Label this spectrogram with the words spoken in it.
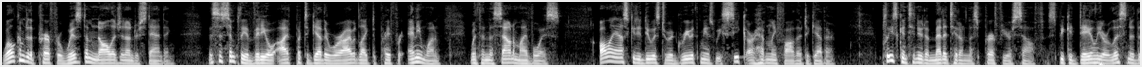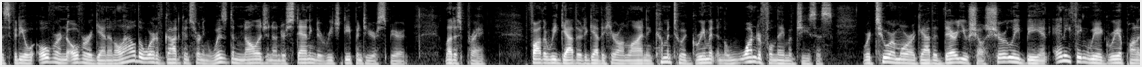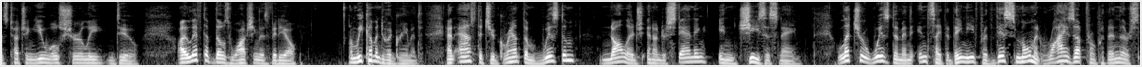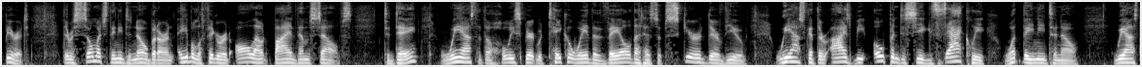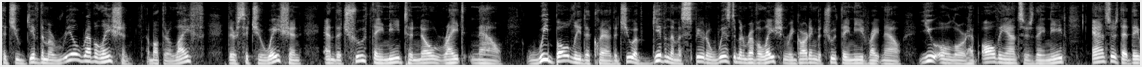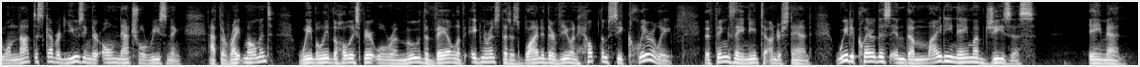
Welcome to the prayer for wisdom, knowledge, and understanding. This is simply a video I've put together where I would like to pray for anyone within the sound of my voice. All I ask you to do is to agree with me as we seek our Heavenly Father together. Please continue to meditate on this prayer for yourself. Speak it daily or listen to this video over and over again and allow the Word of God concerning wisdom, knowledge, and understanding to reach deep into your spirit. Let us pray. Father, we gather together here online and come into agreement in the wonderful name of Jesus. Where two or more are gathered, there you shall surely be, and anything we agree upon as touching you will surely do. I lift up those watching this video, and we come into agreement and ask that you grant them wisdom, knowledge, and understanding in Jesus' name. Let your wisdom and insight that they need for this moment rise up from within their spirit. There is so much they need to know, but are unable to figure it all out by themselves. Today, we ask that the Holy Spirit would take away the veil that has obscured their view. We ask that their eyes be open to see exactly what they need to know. We ask that you give them a real revelation about their life, their situation, and the truth they need to know right now. We boldly declare that you have given them a spirit of wisdom and revelation regarding the truth they need right now. You, O Lord, have all the answers they need, answers that they will not discover using their own natural reasoning. At the right moment, we believe the Holy Spirit will remove the veil of ignorance that has blinded their view and help them see clearly the things they need to understand. We declare this in the mighty name of Jesus. Amen.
